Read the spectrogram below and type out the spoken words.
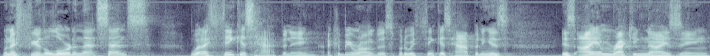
when I fear the Lord in that sense, what I think is happening, I could be wrong with this, but what I think is happening is is I am recognizing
